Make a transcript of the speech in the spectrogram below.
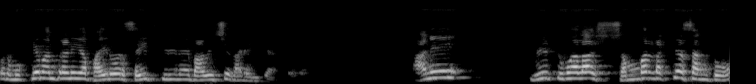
पण मुख्यमंत्र्यांनी या फाईलवर सहीच केली नाही बावीसशे गाड्यांच्या. आणि मी तुम्हाला शंभर टक्के सांगतो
